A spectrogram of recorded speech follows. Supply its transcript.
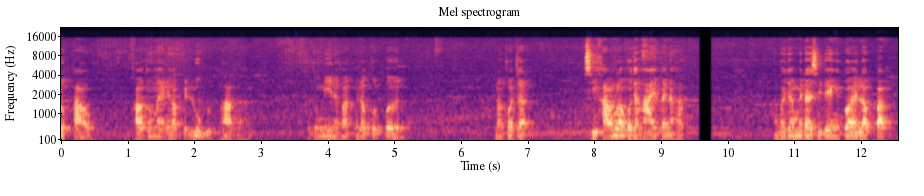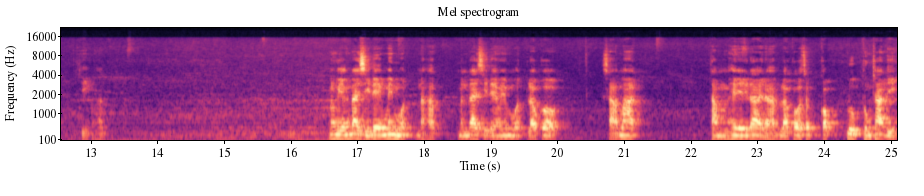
ลบขาวลบขาวตรงไหนนะครับ เป็นรูปรูปภาพนะครับก็ตรงนี้นะครับให้เรากดเปิด มันก็จะสีขาวของเราก็จะหายไปนะครับมันก็ยังไม่ได้สีแดงก็ให้เราปรับที่นะครับมันก็ยังได้สีแดงไม่หมดนะครับ มันได้สีแดงไม่หมดเราก็สามารถ ทำให้ได้นะครับ แล้วก็ก๊อปรูปธงชาติอีก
